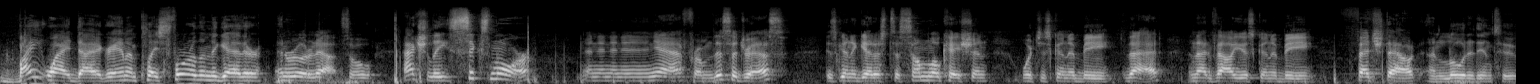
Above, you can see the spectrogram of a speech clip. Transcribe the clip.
byte-wide diagram and placed four of them together and wrote it out. So actually, six more, and, and, and, and yeah, from this address is going to get us to some location, which is going to be that and that value is going to be fetched out and loaded into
